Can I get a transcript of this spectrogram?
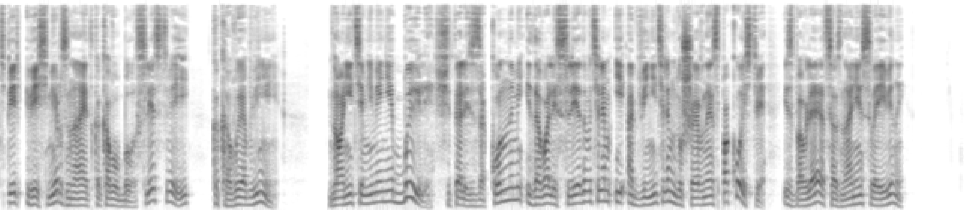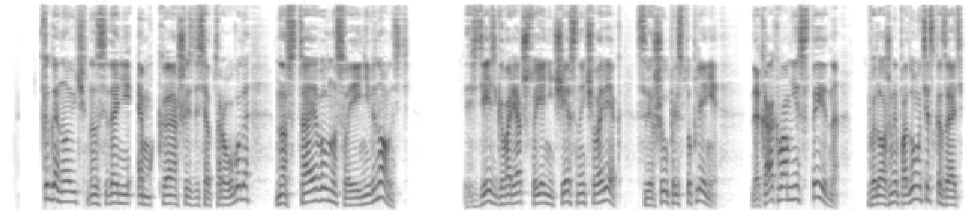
Теперь весь мир знает, каково было следствие и каковы обвинения но они тем не менее были, считались законными и давали следователям и обвинителям душевное спокойствие, избавляя от сознания своей вины. Каганович на заседании МК 62 года настаивал на своей невиновности. Здесь говорят, что я нечестный человек, совершил преступление. Да как вам не стыдно? Вы должны подумать и сказать,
